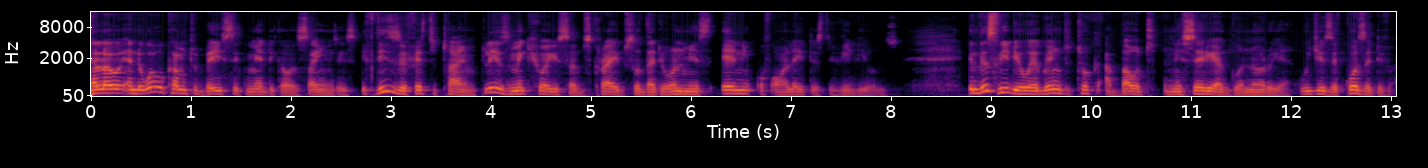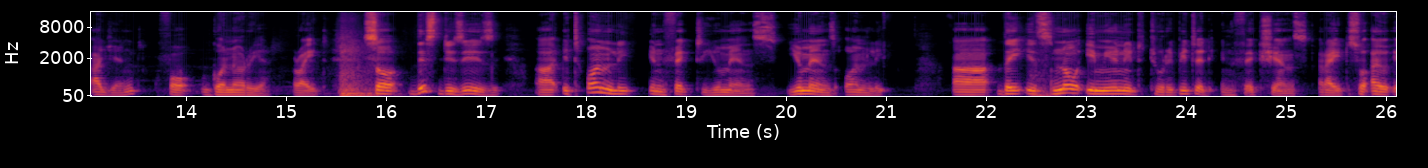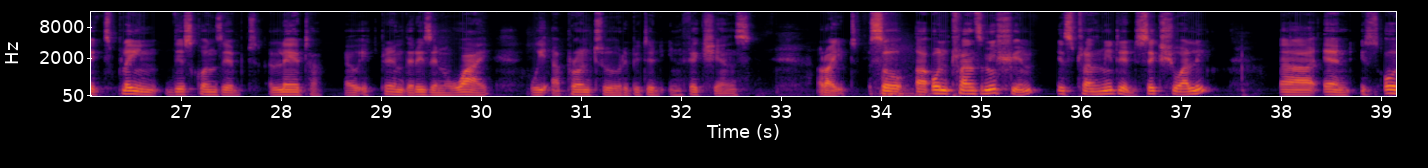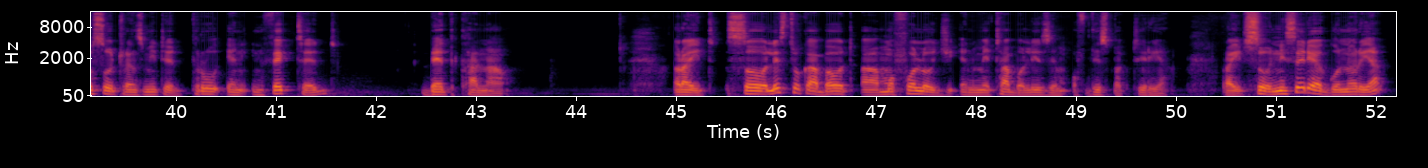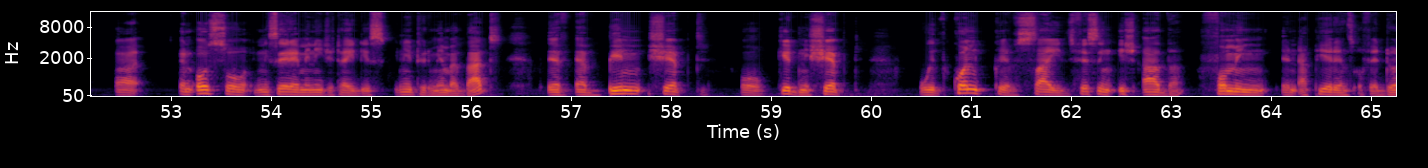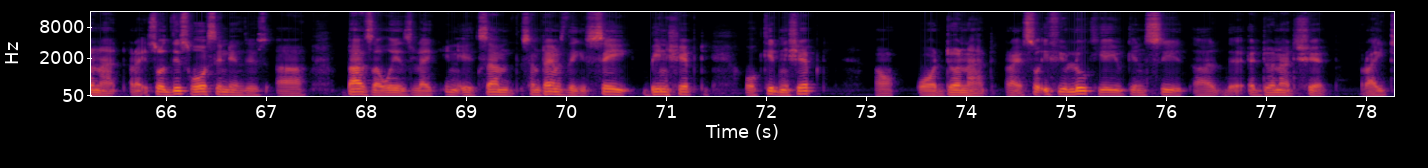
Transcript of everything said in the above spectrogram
Hello and welcome to Basic Medical Sciences. If this is your first time, please make sure you subscribe so that you won't miss any of our latest videos. In this video, we're going to talk about Neisseria gonorrhea, which is a causative agent for gonorrhea, right? So this disease, uh, it only infects humans, humans only. Uh, there is no immunity to repeated infections, right? So I'll explain this concept later. I'll explain the reason why we are prone to repeated infections. Right. So uh, on transmission, it's transmitted sexually uh, and it's also transmitted through an infected birth canal. Right. So let's talk about uh, morphology and metabolism of this bacteria. Right. So Neisseria gonorrhea uh, and also Neisseria meningitidis, you need to remember that if a bean-shaped or kidney shaped with concave sides facing each other forming an appearance of a donut right? So this whole sentence is uh buzzer ways like in exam sometimes they say bean shaped or kidney shaped or, or donut right? So if you look here you can see uh, the, a donut shape right?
